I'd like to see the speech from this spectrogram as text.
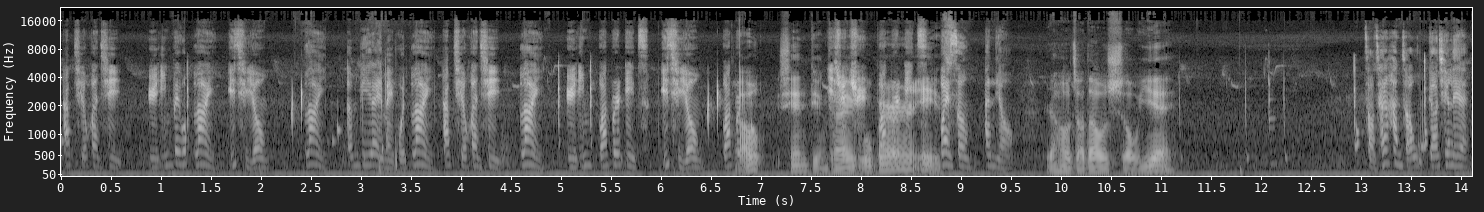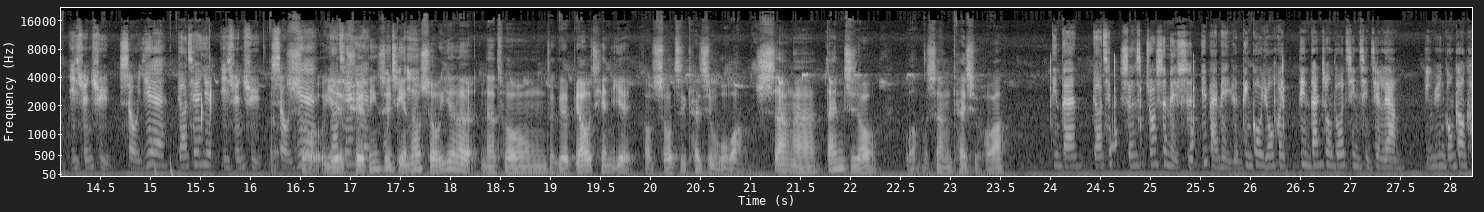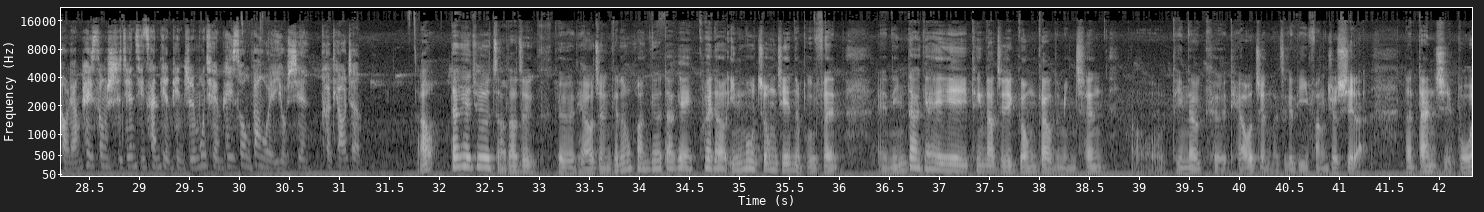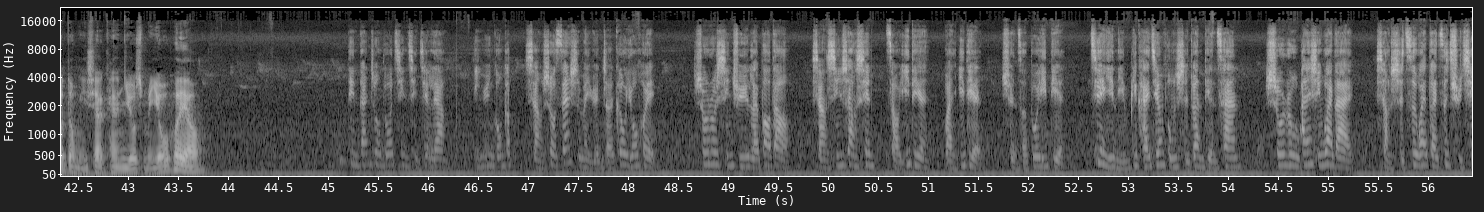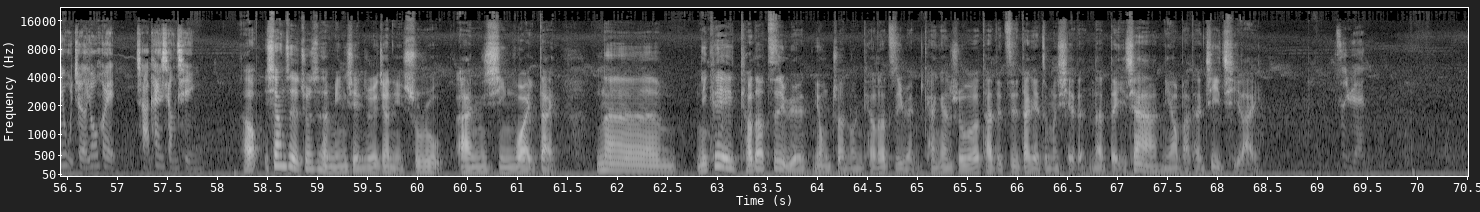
App 切换器语音备忘 Line 已启用，Line NBA 美国 Line App 切换器 Line 语音 Uber Eats 已启用好，先点开 Uber Uber Eats 外送按钮。然后找到首页，早餐和早午标签列已选取首页标签页已选取首页首页确定是点到首页了，那从这个标签页，好，手指开始往上啊，单指哦，往上开始滑。订单标签生中式美食一百美元订购优惠，订单众多敬请见谅。营运公告考量配送时间及餐点品质，目前配送范围有限，可调整。好，大概就是找到这个调整，可能黄哥大概快到荧幕中间的部分，哎，您大概听到这些公告的名称，哦，听到可调整的这个地方就是了。那单指波动一下，看有什么优惠哦。订单众多敬请见谅。营运公告享受三十美元折扣优惠。输入新局来报道，想新上线早一点、晚一点，选择多一点，建议您避开尖峰时段点餐。输入安心外带，享十次外带自取七五折优惠。查看详情。好，像这个就是很明显，就是叫你输入安心外带。那你可以调到字源，用转轮调到字源，看看说它的字大概怎么写的。那等一下你要把它记起来，字源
